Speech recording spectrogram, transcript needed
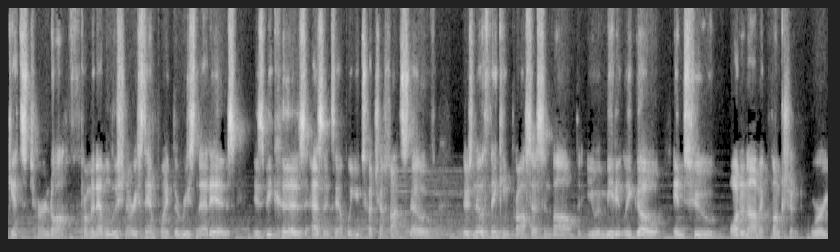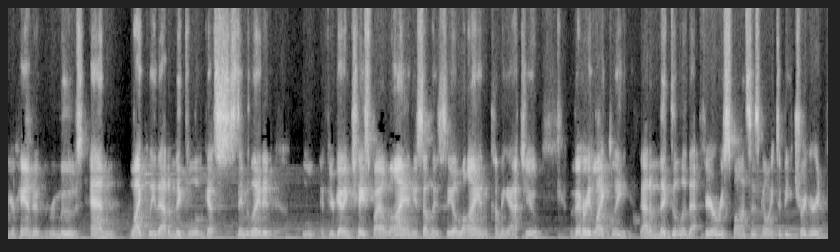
gets turned off. From an evolutionary standpoint, the reason that is, is because, as an example, you touch a hot stove, there's no thinking process involved. You immediately go into autonomic function where your hand removes and likely that amygdala gets stimulated. If you're getting chased by a lion, you suddenly see a lion coming at you. Very likely that amygdala, that fear response is going to be triggered.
